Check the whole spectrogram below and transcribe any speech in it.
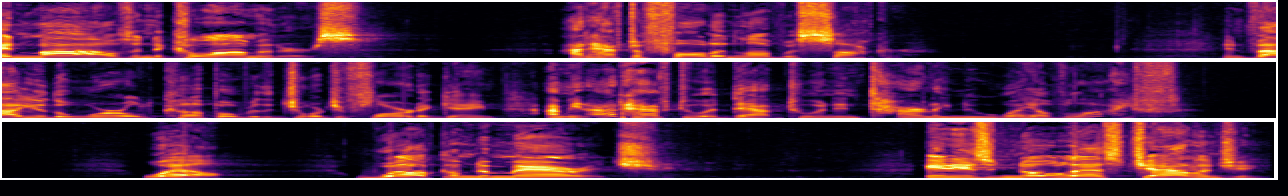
and miles into kilometers. I'd have to fall in love with soccer and value the World Cup over the Georgia Florida game. I mean, I'd have to adapt to an entirely new way of life. Well, welcome to marriage. It is no less challenging.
